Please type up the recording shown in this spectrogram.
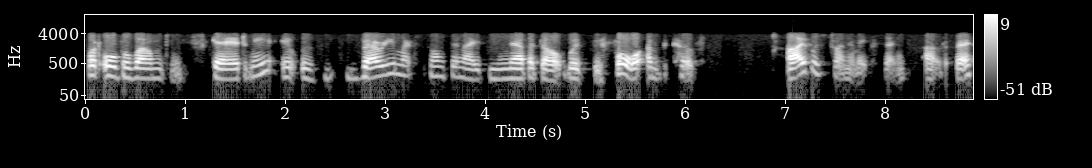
what overwhelmed and scared me. It was very much something I'd never dealt with before, and because I was trying to make sense out of it,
